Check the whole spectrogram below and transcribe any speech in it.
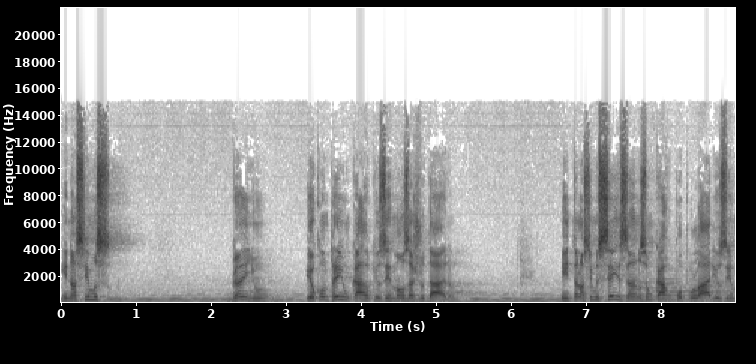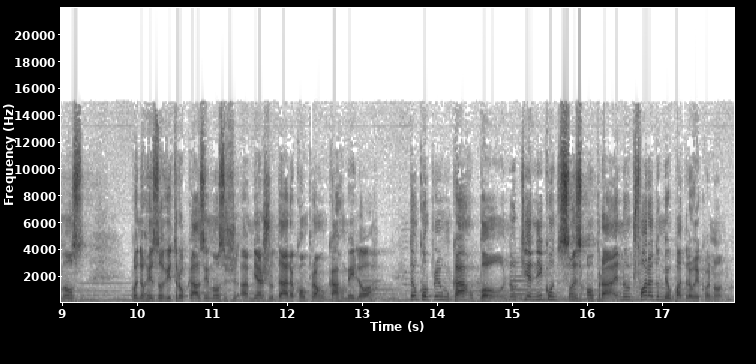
E nós tínhamos ganho. Eu comprei um carro que os irmãos ajudaram. Então nós tínhamos seis anos, um carro popular, e os irmãos, quando eu resolvi trocar, os irmãos me ajudaram a comprar um carro melhor. Então comprei um carro bom, não tinha nem condições de comprar, fora do meu padrão econômico.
